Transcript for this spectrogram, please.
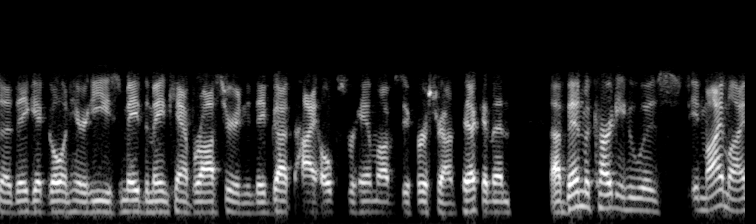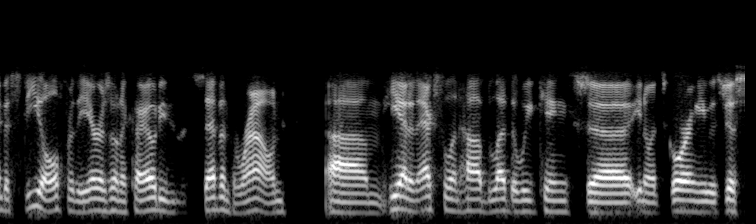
uh, they get going here, he's made the main camp roster, and they've got high hopes for him. Obviously, a first round pick, and then uh, Ben McCartney, who was in my mind a steal for the Arizona Coyotes in the seventh round. Um, he had an excellent hub, led the Wheat Kings, uh, you know, in scoring. He was just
